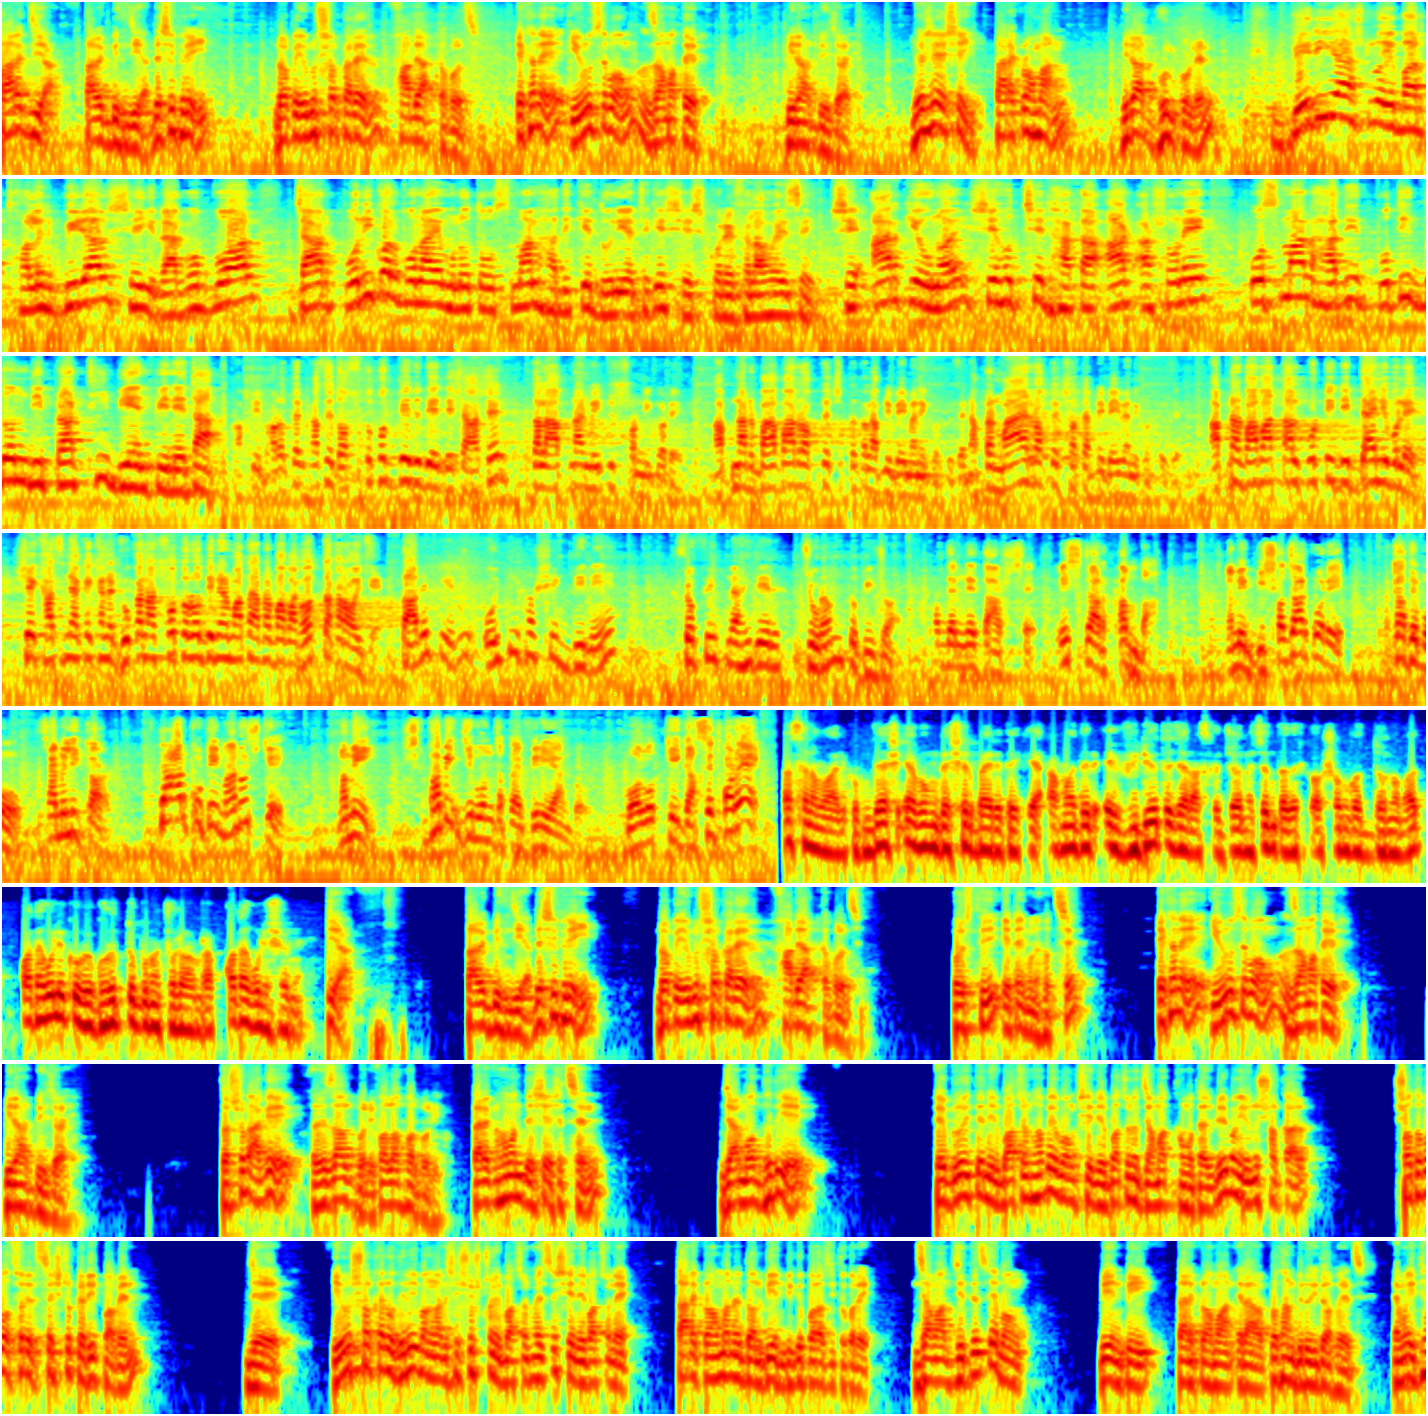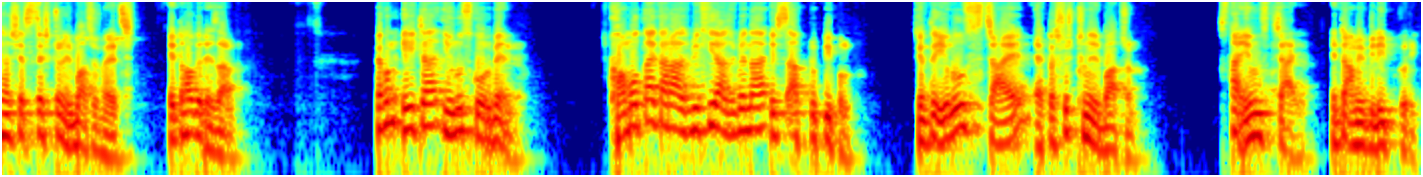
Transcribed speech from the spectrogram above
তারেক জিয়া, তারেক বিন জিয়া, দেশে ফিরেই ডক্টর ইউনুস সরকারের ফাঁদে আটকা পড়েছে। এখানে ইউনুস এবং জামাতের বিরাট বিজয়। দেশে এসেই তারেক রহমান বিরাট ভুল করলেন। বেরিয়ে আসলো এবার থলের বিড়াল, সেই রাঘব বোয়াল, যার পরিকল্পনায় মূলত ওসমান হাদিকে দুনিয়া থেকে শেষ করে ফেলা হয়েছে। সে আর কেউ নয়, সে হচ্ছে ঢাকা আট আসনে ওসমান হাদির প্রতিদ্বন্দ্বী প্রার্থী বিএনপি নেতা। আপনি ভারতের কাছে দস্তখত দিয়ে যদি দেশে আসেন তাহলে আপনার মৃত্যুর সন্নিকটে। আপনার বাবার রক্তের সাথে তাহলে আপনি বেইমানি করতেছেন আপনার মায়ের রক্তের সাথে আপনি বেইমানি করতেছেন আপনার বাবা তালপট্টি দ্বীপ দেয়নি বলে শেখ হাসিনাকে এখানে ঢুকানোর সতেরো দিনের মাথায় আপনার বাবাকে হত্যা করা হয়েছে। তারেকের ঐতিহাসিক দিনে শফিক নাহিদের চূড়ান্ত বিজয়। তাদের নেতা আসছে মিস্টার খাম্বা। আমি বিশ হাজার করে টাকা দেবো ফ্যামিলি কার্ড। চার কোটি মানুষকে আমি স্বাভাবিক জীবনযাত্রায় ফিরিয়ে আনব। বলদ কি গাছে ধরে? আসসালামু আলাইকুম দেশ এবং দেশের বাইরে থেকে আমাদের এই ভিডিওতে যারা আজকে জয়েন হয়েছেন তাদেরকে অসংখ্য ধন্যবাদ। কথাগুলি খুবই গুরুত্বপূর্ণ চলো আমরা কথাগুলি শুনে। তারেক বিন জিয়া দেশে ফিরেই ডক্টর ইউনুস সরকারের ফাঁদে আটকা পড়েছে পরিস্থিতি এটাই মনে হচ্ছে। এখানে ইউনুস এবং জামাতের বিরাট বিজয়। দর্শক আগে রেজাল্ট বলি ফলাফল বলি। তারেক রহমান দেশে এসেছেন যার মধ্য দিয়ে ফেব্রুয়ারিতে নির্বাচন হবে এবং সেই নির্বাচনে জামাত ক্ষমতা আসবে এবং ইউনুস সরকার শত বছরের শ্রেষ্ঠ ক্রেডিট পাবেন যে ইউনুস সরকার অধীনে বাংলাদেশে সুষ্ঠু নির্বাচন হয়েছে সেই নির্বাচনে তারেক রহমানের দল বিএনপিকে পরাজিত করে জামাত জিতেছে এবং বিএনপি তারেক রহমান এরা প্রধান বিরোধী দল হয়েছে এবং ইতিহাসের শ্রেষ্ঠ নির্বাচন হয়েছে। এটা হবে রেজাল্ট এখন এইটা ইউনুস করবেন। ক্ষমতায় কারা আসবে, কি আসবে না ইটস আপ টু পিপল কিন্তু ইউনুস চায় একটা সুষ্ঠু নির্বাচন। হ্যাঁ ইউনুস চায়, এটা আমি বিলিভ করি।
